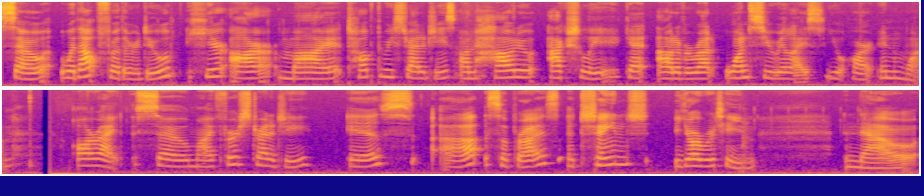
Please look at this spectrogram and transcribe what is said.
So, without further ado, here are my top three strategies on how to actually get out of a rut once you realize you are in one. Alright, so my first strategy is a surprise, a change your routine. Now,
